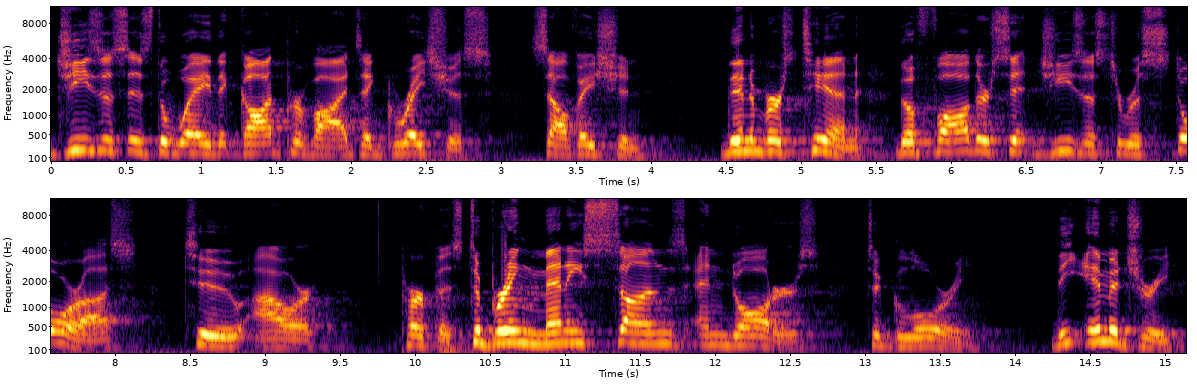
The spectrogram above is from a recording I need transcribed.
Jesus is the way that God provides a gracious salvation then in verse 10, the Father sent Jesus to restore us to our purpose, to bring many sons and daughters to glory. The imagery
